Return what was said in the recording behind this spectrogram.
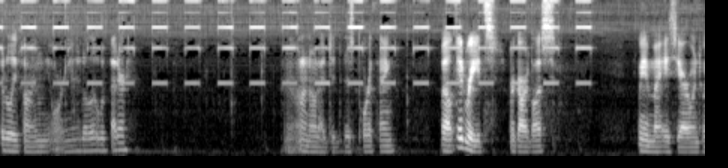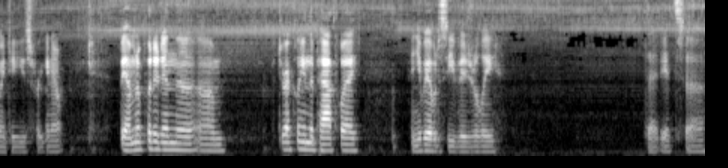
totally fine. Let me orient it a little bit better. I don't know what I did to this poor thing. Well, it reads, regardless. Maybe my ACR 120 is freaking out. But yeah, I'm going to put it in the, um, directly in the pathway, and you'll be able to see visually that it's, uh,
